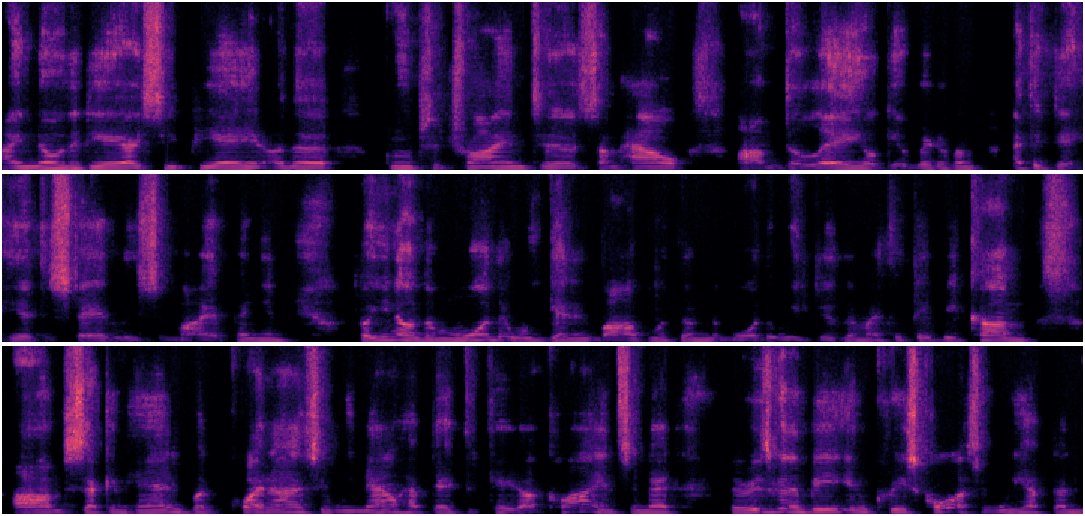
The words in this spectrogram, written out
I know that the AICPA and other groups are trying to somehow um, delay or get rid of them. I think they're here to stay, at least in my opinion. But you know, the more that we get involved with them, the more that we do them, I think they become um, secondhand. But quite honestly, we now have to educate our clients in that there is going to be increased costs, and we have to.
